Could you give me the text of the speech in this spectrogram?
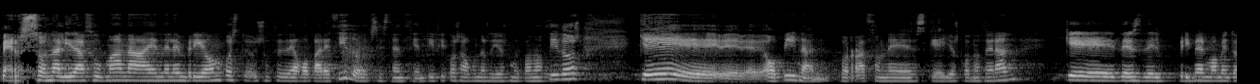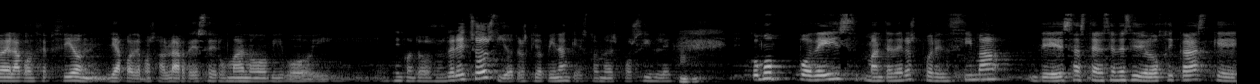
personalidad humana en el embrión, pues sucede algo parecido. Existen científicos, algunos de ellos muy conocidos, que eh, opinan, por razones que ellos conocerán, que desde el primer momento de la concepción ya podemos hablar de ser humano vivo y, con todos sus derechos, y otros que opinan que esto no es posible. ¿Cómo podéis manteneros por encima de esas tensiones ideológicas que,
